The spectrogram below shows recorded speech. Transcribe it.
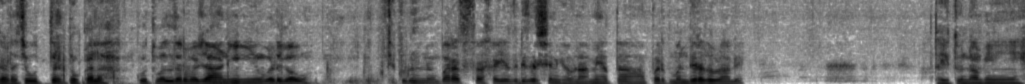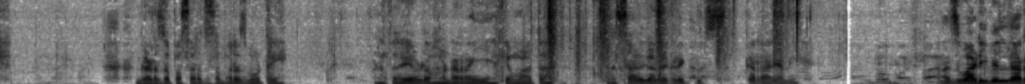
गडाच्या उत्तर टोकाला कोतवाल दरवाजा आणि वडगाव. तिकडून बराचसा सह्याद्री दर्शन घेऊन आम्ही आता परत मंदिराजवळ आलो आता इथून आम्ही गडाचा पसारा तसा बराच मोठा आहे. पण आता एवढा होणार नाही आहे त्यामुळे आता रसाळ गडाकडे कूच करणार आहे आम्ही. आज वाडी बेलदार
